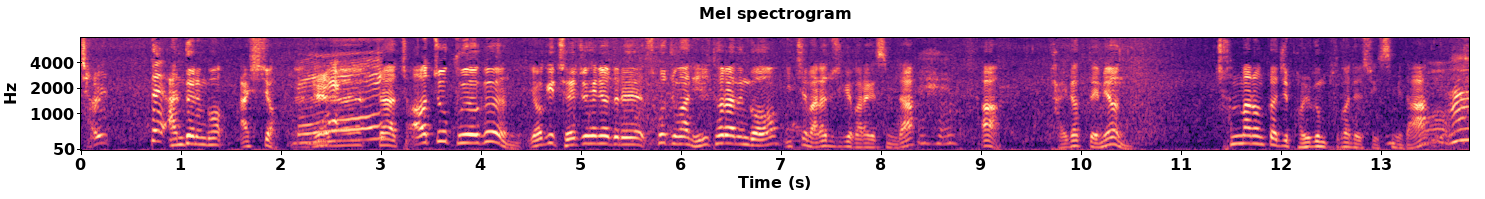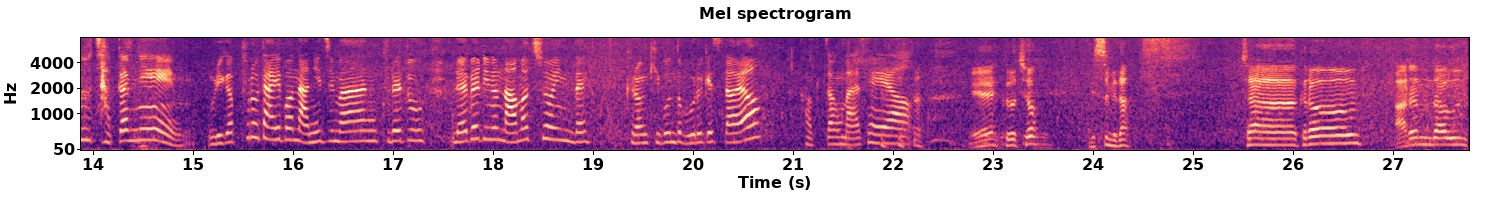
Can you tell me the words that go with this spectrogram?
절대 안 되는 거 아시죠? 네. 자, 저쪽 구역은 여기 제주 해녀들의 소중한 일터라는 거 잊지 말아 주시길 바라겠습니다. 아, 발각되면 천만 원까지 벌금 부과될 수 있습니다. 아 작가님 우리가 프로 다이버는 아니지만 그래도 레벨이는 아마추어인데 그런 기분도 모르겠어요? 걱정 마세요 예, 그렇죠. 믿습니다. 자, 그럼 아름다운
